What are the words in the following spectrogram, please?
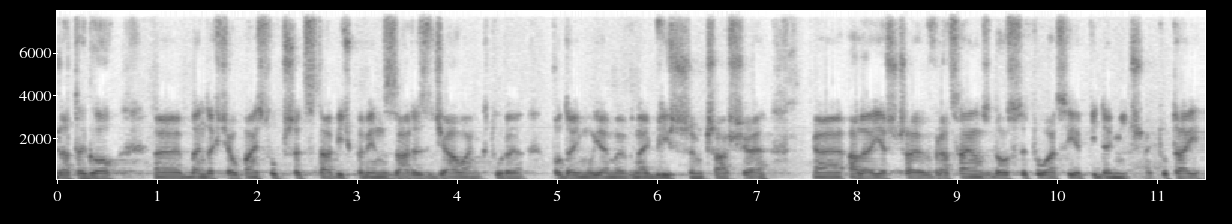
Dlatego e, będę chciał Państwu przedstawić pewien zarys działań, które podejmujemy w najbliższym czasie, ale jeszcze wracając do sytuacji epidemicznej. Tutaj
